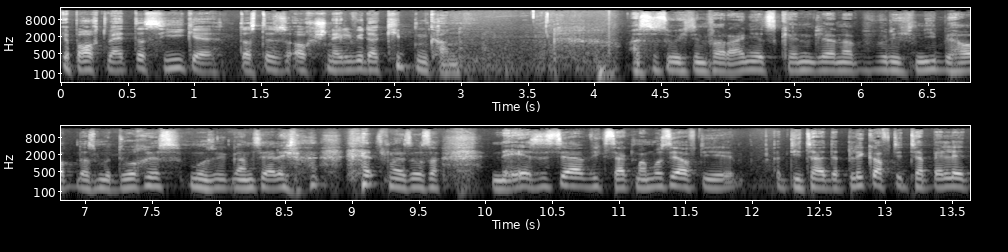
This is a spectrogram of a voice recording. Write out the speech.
ihr braucht weiter Siege, dass das auch schnell wieder kippen kann? Also so wie ich den Verein jetzt kennengelernt habe, würde ich nie behaupten, dass man durch ist, muss ich ganz ehrlich jetzt mal so sagen. Nee, es ist ja, wie gesagt, man muss ja auf die, die der Blick auf die Tabelle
